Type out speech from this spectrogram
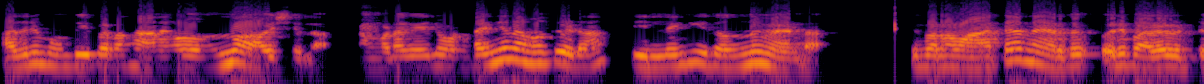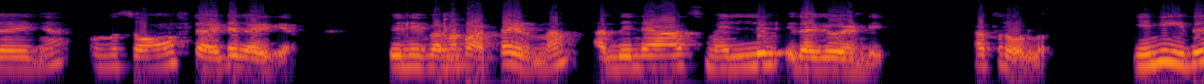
അതിനു മുമ്പ് ഈ പറഞ്ഞ സാധനങ്ങളൊന്നും ആവശ്യമില്ല. നമ്മുടെ കയ്യിൽ ഉണ്ടെങ്കിൽ നമുക്ക് ഇടാം. ഇല്ലെങ്കിൽ ഇതൊന്നും വേണ്ട. ഈ പറഞ്ഞ മാറ്റാൻ നേരത്ത് ഒരു പഴം ഇട്ട് കഴിഞ്ഞാൽ ഒന്ന് സോഫ്റ്റ് ആയിട്ട് കഴിക്കാം. പിന്നെ ഈ പറഞ്ഞ പട്ട ഇടണം. അതിന്റെ ആ സ്മെല്ലും ഇതൊക്കെ വേണ്ടി. അത്രേ ഉള്ളൂ. ഇനി ഇത്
